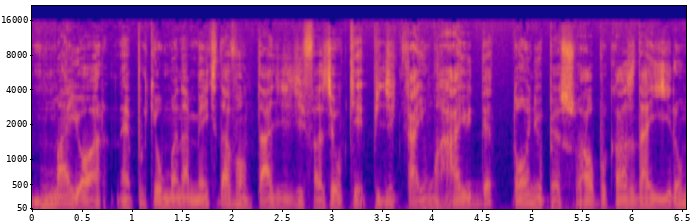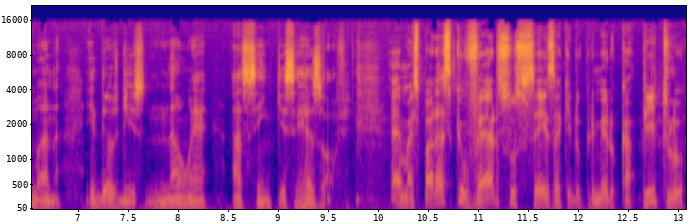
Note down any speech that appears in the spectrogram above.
maior, né? Porque humanamente dá vontade de fazer o quê? Pedir que caia um raio e detone o pessoal por causa da ira humana. E Deus diz: não é assim que se resolve. É, mas parece que o verso 6 aqui do primeiro capítulo,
